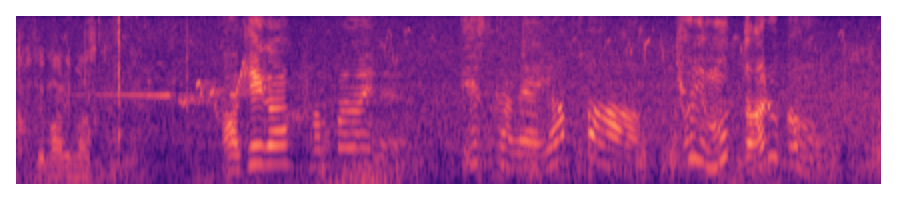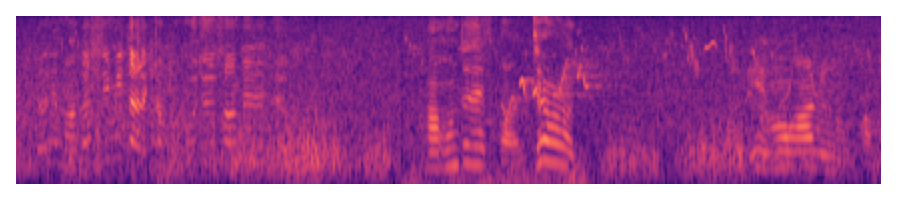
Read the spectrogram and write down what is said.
風もありますけどね。上げが半端ないね。ですかね。やっぱ距離もっとあるかも。でも私見たら153で出たよ。あ本当ですか？じゃあ曲げもあるのかも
